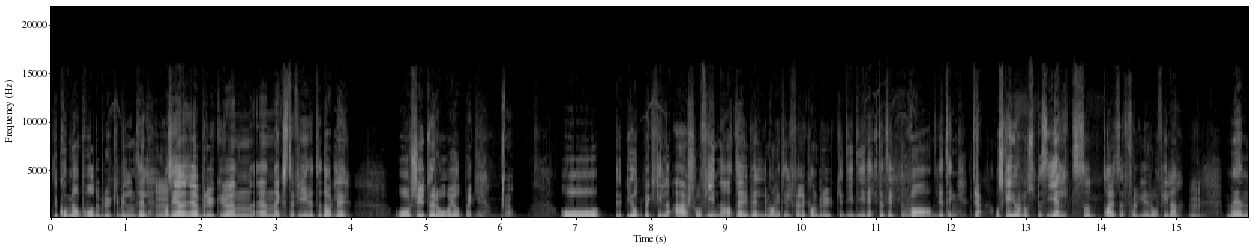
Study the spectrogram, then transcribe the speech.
Det kommer jo an på hva du bruker bildene til. Mm. Altså, jeg, jeg bruker jo en, en XT4 til daglig, og skyter rå JPEG. Ja. Og JPEG-filene er så fine at jeg i veldig mange tilfeller kan bruke de direkte til vanlige ting. Ja. Og skal jeg gjøre noe spesielt, så tar jeg selvfølgelig råfila. Mm. Men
